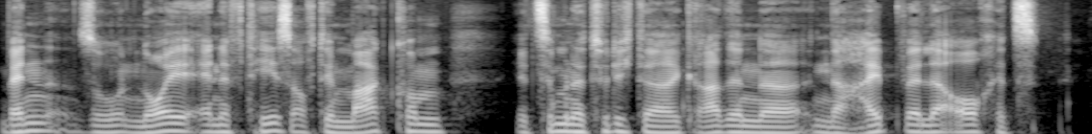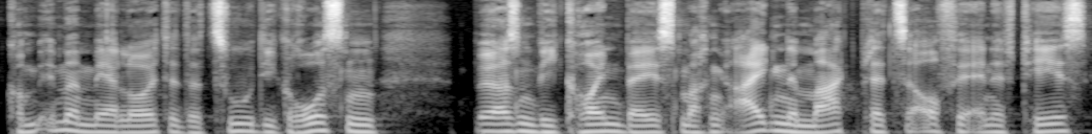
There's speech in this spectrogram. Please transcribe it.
wenn so neue NFTs auf den Markt kommen, jetzt sind wir natürlich da gerade in einer, in einer Hypewelle auch, jetzt kommen immer mehr Leute dazu. Die großen Börsen wie Coinbase machen eigene Marktplätze auch für NFTs.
